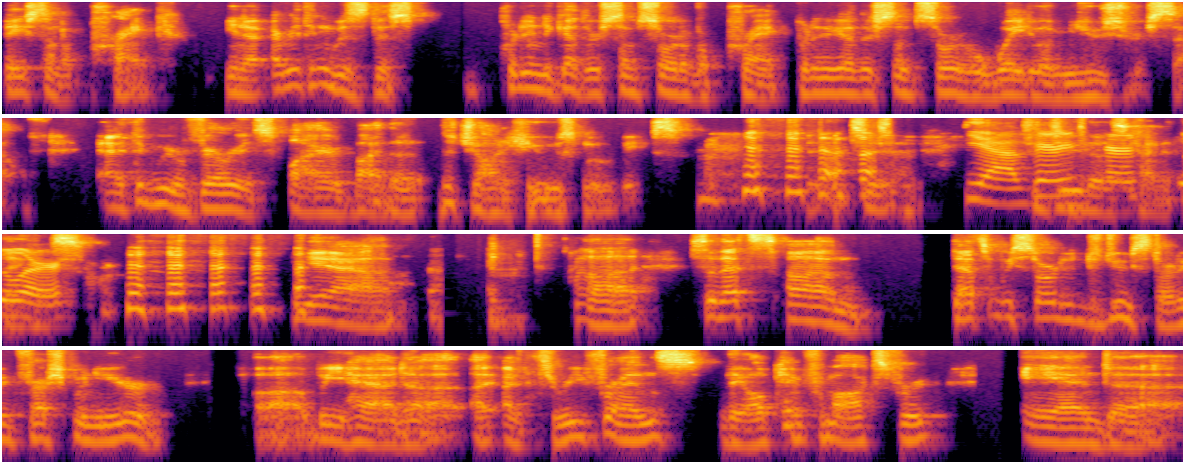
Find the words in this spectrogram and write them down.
based on a prank. You know, everything was this putting together some sort of a prank, putting together some sort of a way to amuse yourself. And I think we were very inspired by the the John Hughes movies. to, yeah, to very those kind of yeah. Uh, so that's um, that's what we started to do starting freshman year. Uh, we had uh, I, I, had three friends. They all came from Oxford, and uh,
